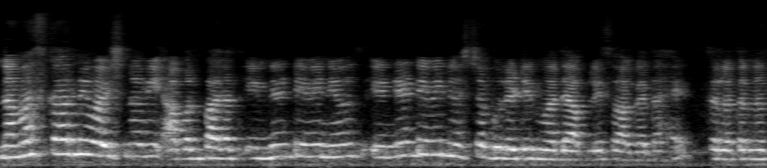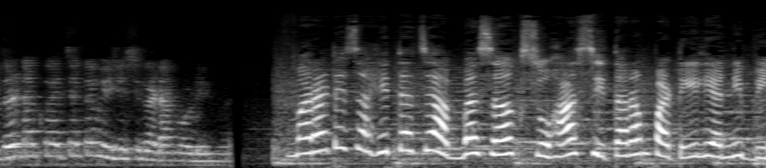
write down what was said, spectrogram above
नमस्कार मी वैष्णवी. आपण पाहतात Indian TV news Indian TV न्यूजच्या बुलेटिनमध्ये आपले स्वागत आहे. चला तर नजर टाकवायच्या काही विशेष घडामोडींवर. मराठी साहित्याचे अभ्यासक सुहास सीताराम पाटील यांनी बी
